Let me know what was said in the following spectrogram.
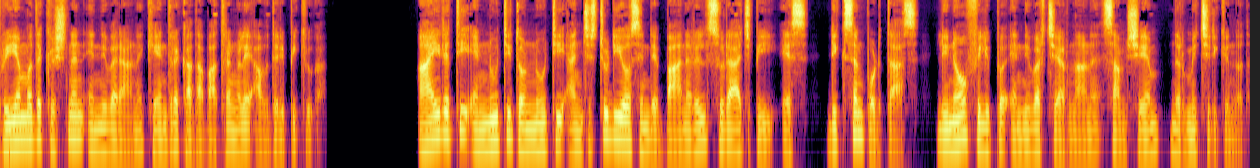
പ്രിയമത കൃഷ്ണൻ എന്നിവരാണ് കേന്ദ്ര കഥാപാത്രങ്ങളെ അവതരിപ്പിക്കുക. ആയിരത്തി എണ്ണൂറ്റി തൊണ്ണൂറ്റി അഞ്ച് സ്റ്റുഡിയോസിന്റെ ബാനറിൽ Suraj P S Dixon Poduthas Lino Philip എന്നിവർ ചേർന്നാണ് സംശയം നിർമ്മിച്ചിരിക്കുന്നത്.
